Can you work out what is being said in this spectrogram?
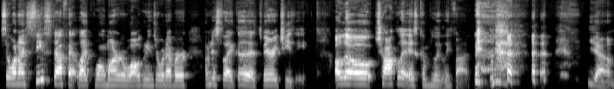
So when I see stuff at like Walmart or Walgreens or whatever, I'm just like, it's very cheesy. Although chocolate is completely fun. yeah.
